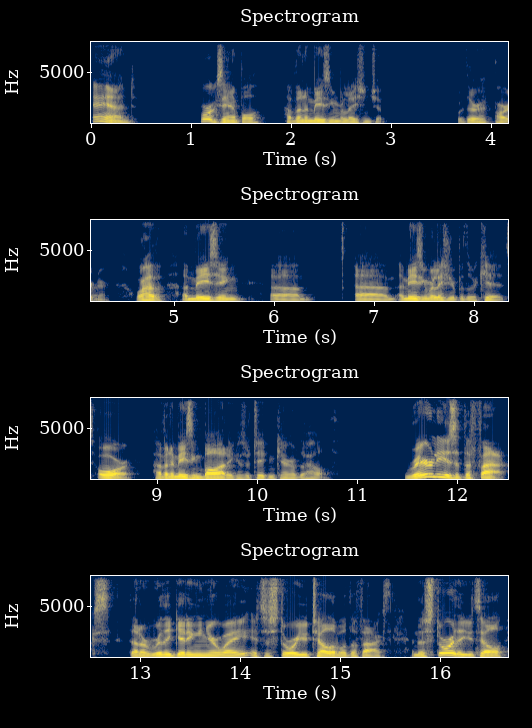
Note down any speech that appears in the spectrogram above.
and, for example, have an amazing relationship with their partner, or have amazing, um, um, amazing relationship with their kids, or have an amazing body because they're taking care of their health. Rarely is it the facts that are really getting in your way. It's a story you tell about the facts. And the story that you tell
